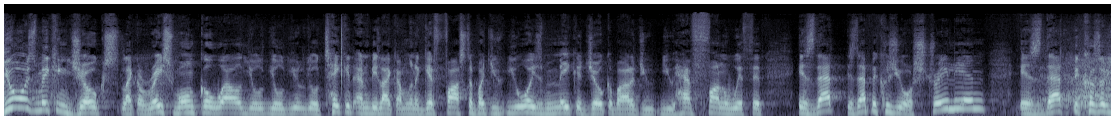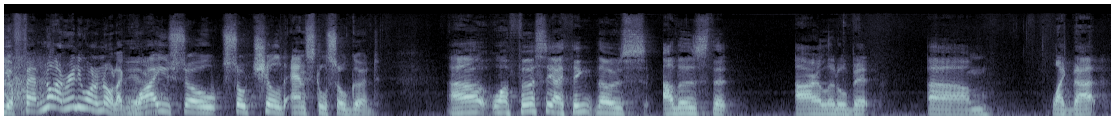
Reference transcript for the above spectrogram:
You're always making jokes, like a race won't go well. You'll, you'll, you'll, you'll take it and be like, I'm going to get faster, but you, you always make a joke about it. You, you have fun with it. Is that, is that because you're Australian? Is that because of your family? No, I really want to know. Like, why are you so, so chilled and still so good? Uh, well, firstly, I think those others that are a little bit um, like that,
